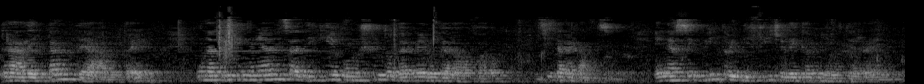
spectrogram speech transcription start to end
tra le tante altre, una testimonianza di chi ha conosciuto Carmelo Garofalo, sin da ragazzo, e ne ha seguito il difficile cammino terreno.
